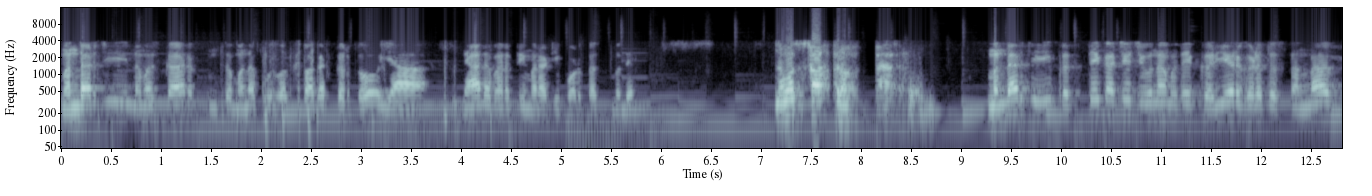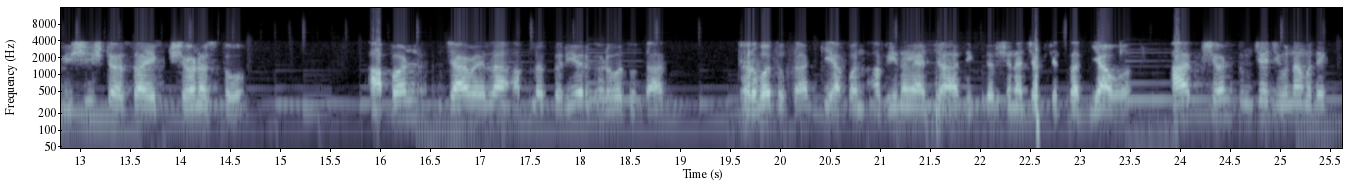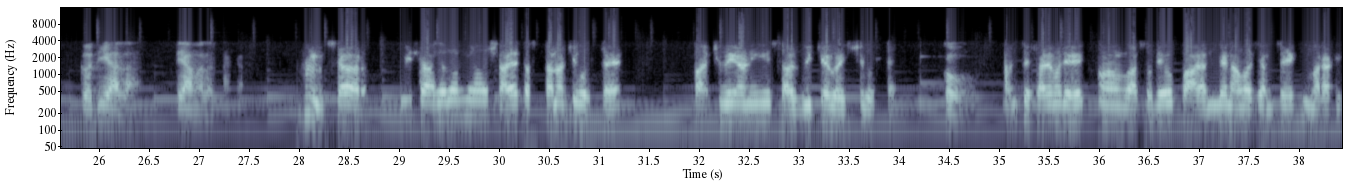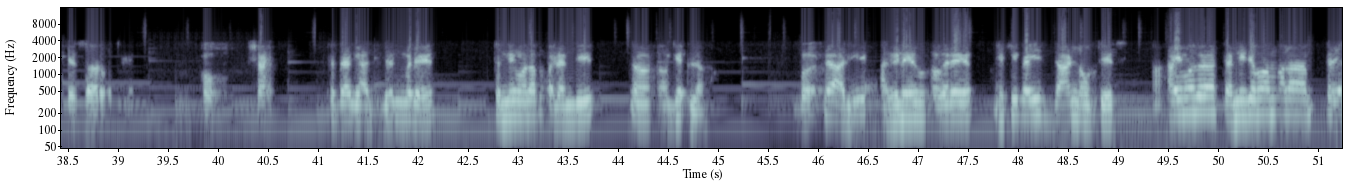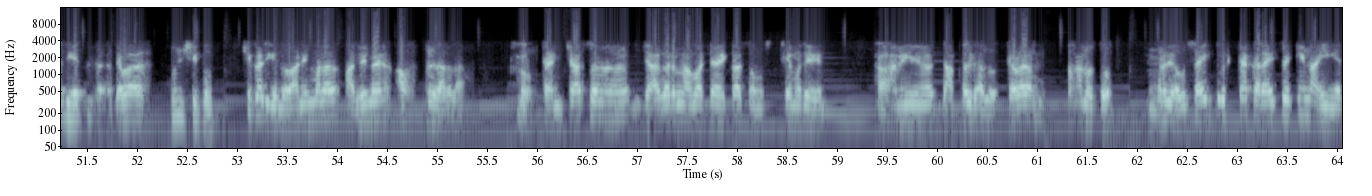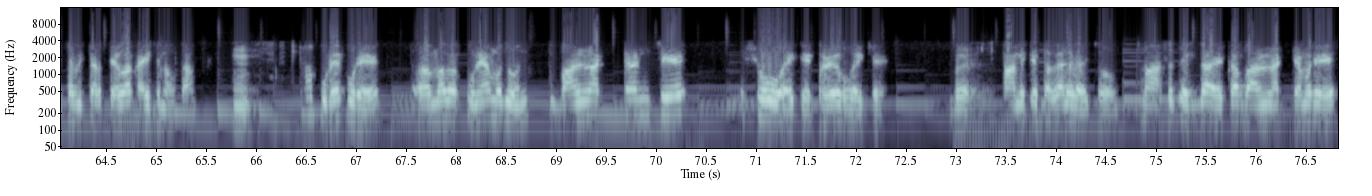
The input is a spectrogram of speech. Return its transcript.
मंदारजी नमस्कार. तुमचं मनपूर्वक स्वागत करतो या ज्ञान भारती मराठी पॉडकास्टमध्ये. नमस्कार. मंदारजी प्रत्येकाच्या जीवनामध्ये करिअर घडत असताना विशिष्ट असा एक क्षण असतो. आपण ज्या वेळेला आपलं करिअर घडवत होतात ठरवत होतात की आपण अभिनयाच्या दिग्दर्शनाच्या क्षेत्रात यावं हा क्षण तुमच्या जीवनामध्ये कधी आला ते आम्हाला सांगा. सर मी साधारण शाळेत असतानाची गोष्ट आहे. पाचवी आणि सहावीच्या वेळेसची गोष्ट आहे. हो. आमच्या शाळेमध्ये वासुदेव पाळंदे नावाचे आमचे एक मराठीचे सर होते. हो. त्या गॅदरिंगमध्ये त्यांनी मला पहिल्यांदी घेतलं. बर. त्या आधी अभिनय वगैरे याची काही जाण नव्हतीच. आणि मग त्यांनी जेव्हा मला त्याच्यात घेतलं तेव्हा तिथून शिकू शिकत गेलो आणि मला अभिनय आवडायला लागला. हो. त्यांच्याच जागर नावाच्या एका संस्थेमध्ये आम्ही दाखल झालो. तेव्हा लहान होतो. तर. व्यावसायिक दृष्ट्या करायचं की नाही याचा विचार तेव्हा काहीच नव्हता. मग पुढे पुढे मग पुण्यामधून बालनाट्यांचे शो व्हायचे प्रयोग व्हायचे. बर. आम्ही ते बघायला जायचो. मग असंच एकदा एका बालनाट्यामध्ये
